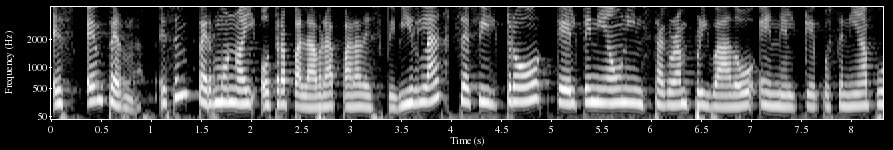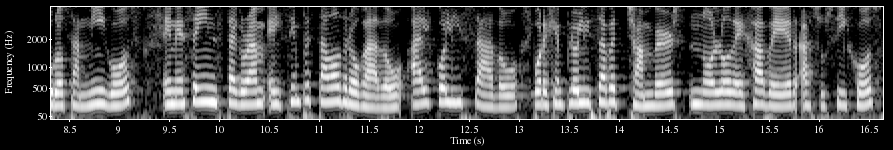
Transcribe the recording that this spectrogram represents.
es enfermo. Es enfermo, no hay otra palabra para describirla. Se filtró que él tenía un Instagram privado en el que pues tenía puros amigos. En ese Instagram él siempre estaba drogado, alcoholizado. Por ejemplo, Elizabeth Chambers no lo deja ver a sus hijos.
